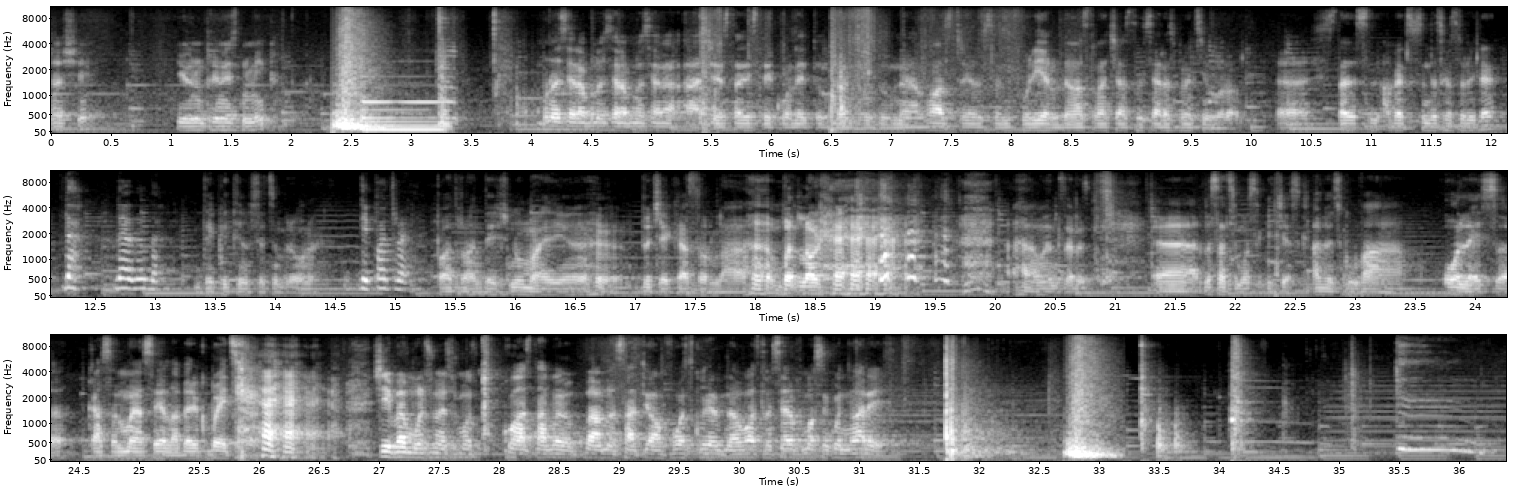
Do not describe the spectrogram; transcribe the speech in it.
Așa și? Eu nu primesc nimic? Bună seara, bună seara, bună seara! Acesta este coletul pentru dumneavoastră. Eu sunt furierul dumneavoastră în această seară. Spuneți-mi, vă rog. Uh, stați, aveți, sunteți căsătorite? Da, da, da, da. De cât timp sunteți împreună? De patru ani. Patru ani, deci nu mai uh, duce castor la bărloc. Am înțeles. Uh, lăsați-mă să ghicesc. Aveți cumva o lesă ca să nu mai iasă el la bere cu băieți. și vă mulțumesc frumos. Cu asta vă, v-am lăsat. Eu am fost cu dumneavoastră. Seara frumoasă în continuare. Tu,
